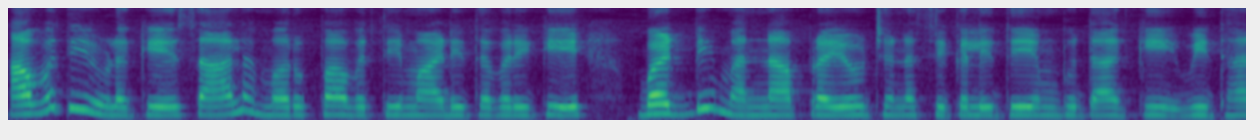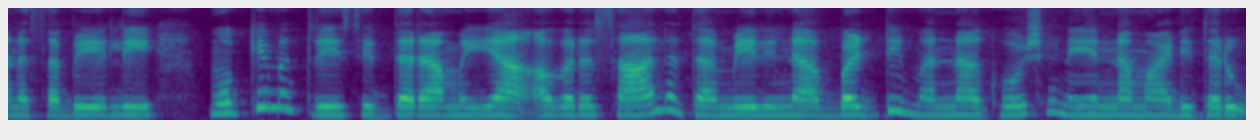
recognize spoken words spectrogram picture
ಅವಧಿಯೊಳಗೆ ಸಾಲ ಮರುಪಾವತಿ ಮಾಡಿದವರಿಗೆ ಬಡ್ಡಿ ಮನ್ನಾ ಪ್ರಯೋಜನ ಸಿಗಲಿದೆ ಎಂಬುದಾಗಿ ವಿಧಾನಸಭೆಯಲ್ಲಿ ಮುಖ್ಯಮಂತ್ರಿ ಸಿದ್ದರಾಮಯ್ಯ ಅವರ ಸಾಲದ ಮೇಲಿನ ಬಡ್ಡಿ ಮನ್ನಾ ಘೋಷಣೆಯನ್ನ ಮಾಡಿದರು.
